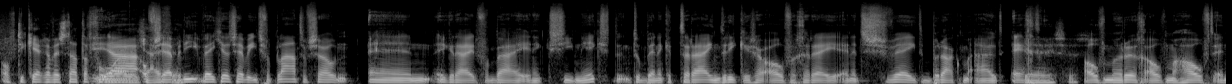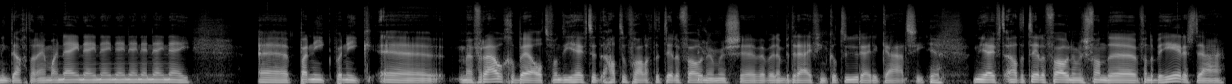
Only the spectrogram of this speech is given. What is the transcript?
Of die caravan staat ervoor. Ja, of ze hebben die, weet je, ze hebben iets verplaatst of zo. En ik rijd voorbij en ik zie niks. Toen ben ik het terrein drie keer zo overgereden en het zweet brak me uit. Echt Jezus. over mijn rug, over mijn hoofd. En ik dacht alleen maar nee, nee, nee, nee, nee, nee, nee, nee. Uh, paniek, paniek. Uh, mijn vrouw gebeld, want die heeft het, had toevallig de telefoonnummers. Uh, we hebben een bedrijf in cultuureducatie. Ja. Die heeft, had de telefoonnummers van de, van de beheerders daar.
